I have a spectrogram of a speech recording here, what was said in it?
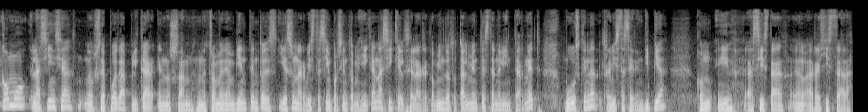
cómo la ciencia no se puede aplicar en nuestro, medio ambiente. Entonces, y es una revista 100% mexicana, así que se la recomiendo totalmente. Está en el internet, búsquenla, revista Serendipia, y así está eh, registrada.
